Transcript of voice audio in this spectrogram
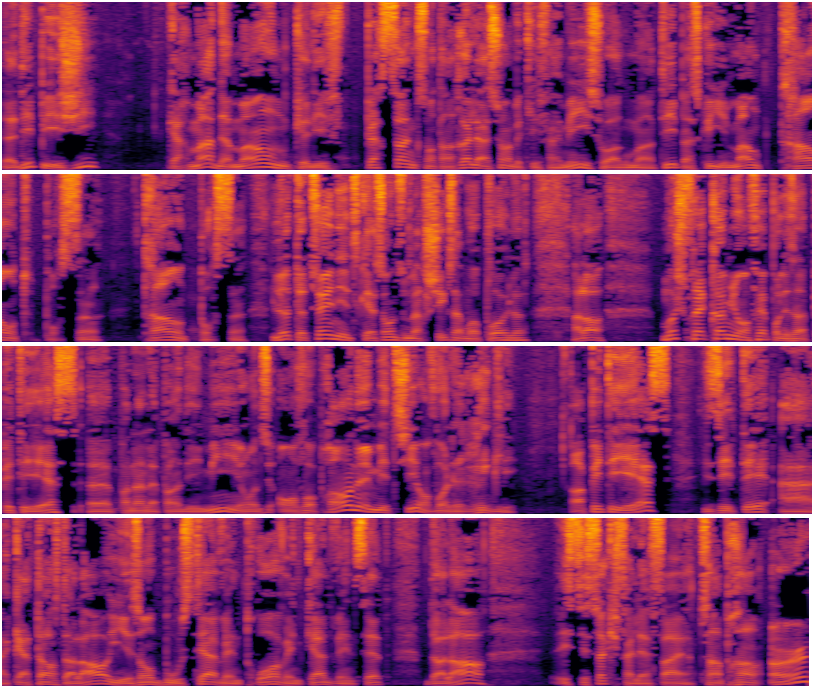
la DPJ, Carman demande que les personnes qui sont en relation avec les familles soient augmentées parce qu'il manque 30 30% Là, as-tu une indication du marché que ça va pas, là? Alors, moi, je ferais comme ils ont fait pour les APTS euh, pendant la pandémie. Ils ont dit, on va prendre un métier, on va le régler. En PTS, ils étaient à 14 ils les ont boosté à 23, 24, 27 Et c'est ça qu'il fallait faire. Tu en prends un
